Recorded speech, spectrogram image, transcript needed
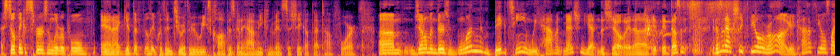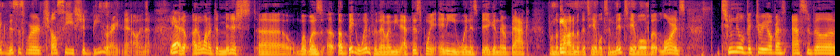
I still think it's Spurs and Liverpool, and I get the feeling within two or three weeks, Klopp is going to have me convinced to shake up that top four. Um, gentlemen, there's one big team we haven't mentioned yet in the show. It, uh, it, it doesn't it doesn't actually feel wrong. It kind of feels like this is where Chelsea should be right now, and uh, I don't I don't want to diminish uh, what was a, a, big win for them. I mean, at this point, any win is big, and they're back from the bottom of the table to mid table. But Lawrence, two 0 victory over Aston Villa.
